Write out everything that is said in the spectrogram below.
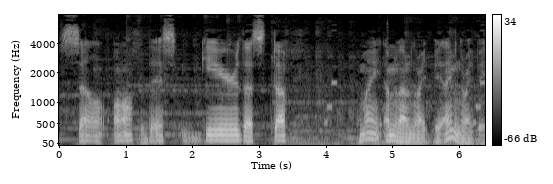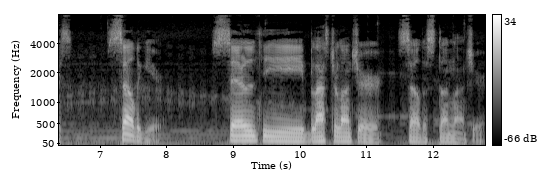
Sell off this gear, the stuff. Am I? I'm not in the right base. I'm in the right base. Sell the gear. Sell the blaster launcher. Sell the stun launcher.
